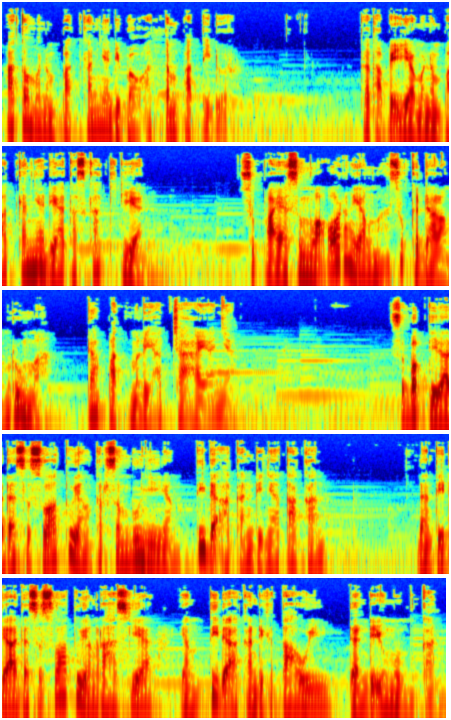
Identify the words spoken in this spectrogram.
atau menempatkannya di bawah tempat tidur. Tetapi ia menempatkannya di atas kaki Dian, supaya semua orang yang masuk ke dalam rumah dapat melihat cahayanya. Sebab tidak ada sesuatu yang tersembunyi yang tidak akan dinyatakan, dan tidak ada sesuatu yang rahasia yang tidak akan diketahui dan diumumkan.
